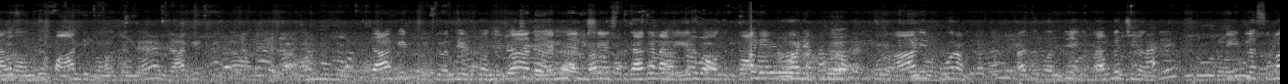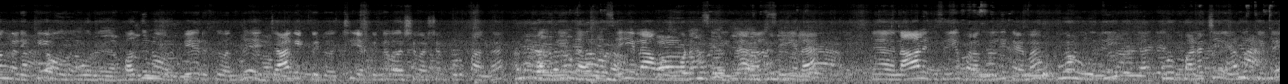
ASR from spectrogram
நாங்கள் வந்து பாண்டிக்கு வந்துட்டோங்க ஜாக்கெட் ஜாக்கெட் ஃபிட் வந்து எடுக்க வந்திருக்கோம். அது என்ன விசேஷத்துக்காக நாங்கள் எடுக்க வந்திருக்கோம்? ஆடி ஆடி பூரம் ஆடி பூரம் அதுக்கு வந்து எங்கள் தங்கச்சி வந்து வீட்டில் சுமங்கலிக்கு ஒரு- ஒரு பதினோரு பேருக்கு வந்து ஜாக்கெட் ஃபிட் வச்சு எப்பயுமே வருஷம் வருஷம் கொடுப்பாங்க. அது நேற்று அவங்க செய்யலை. அவங்க உடம்பு சரியில்லை. அதனால் செய்யலை. நாளைக்கு செய்ய போகிறாங்க வெள்ளிக்கிழமை கூழ் ஊற்றி கூழ் படைச்சி ஊற்றிட்டு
